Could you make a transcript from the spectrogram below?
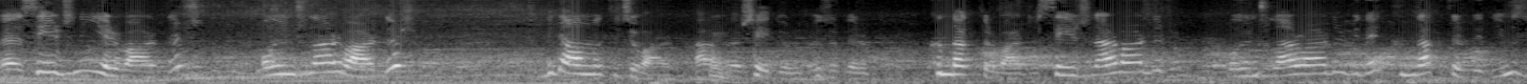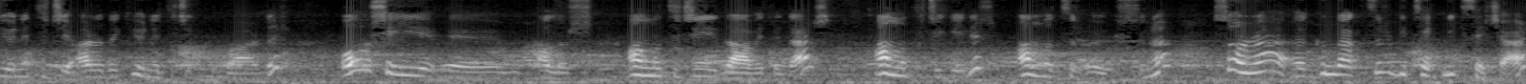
e, seyircinin yeri vardır, oyuncular vardır, bir de anlatıcı var. Ha, Şey diyorum özür dilerim. Conductor vardır, seyirciler vardır, oyuncular vardır, bir de conductor dediğimiz yönetici, aradaki yönetici vardır. O şeyi e, alır, anlatıcıyı davet eder. Anlatıcı gelir, anlatır öyküsünü. Sonra e, conductor bir teknik seçer.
